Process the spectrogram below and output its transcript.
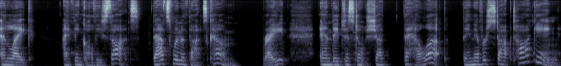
and like I think all these thoughts. That's when the thoughts come, right? And they just don't shut the hell up. They never stop talking.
